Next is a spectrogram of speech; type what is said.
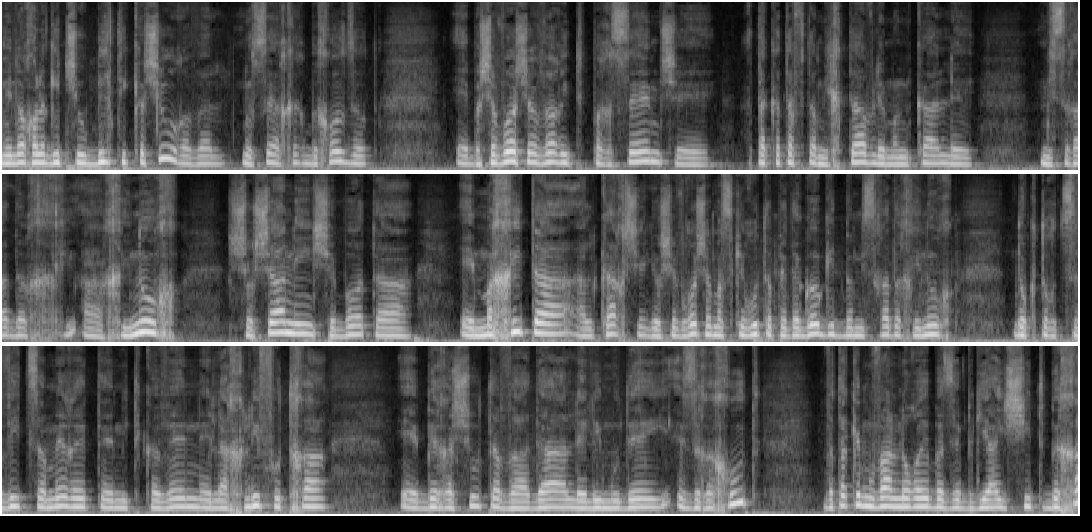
אני לא יכול להגיד שהוא בלתי קשור, אבל נושא אחר בכל זאת. בשבוע שעבר התפרסם שאתה כתבת מכתב למנכ"ל משרד החינוך, שושני, שבו אתה מחית על כך שיושב ראש המזכירות הפדגוגית במשרד החינוך, דוקטור צבי צמרת, מתכוון להחליף אותך בראשות הוועדה ללימודי אזרחות. ואתה כמובן לא רואה בזה פגיעה אישית בך,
